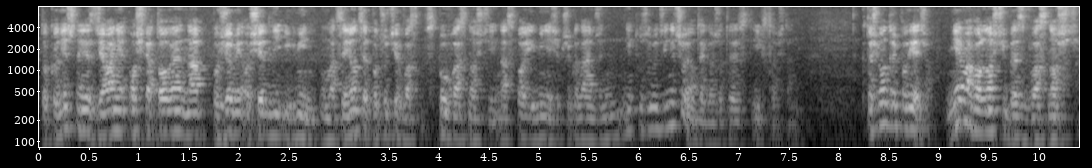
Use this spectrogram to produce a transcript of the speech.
to konieczne jest działanie oświatowe na poziomie osiedli i gmin, umacniające poczucie włas- współwłasności. Na swojej gminie się przekonałem, że niektórzy ludzie nie czują tego, że to jest ich coś tam. Ktoś mądry powiedział, nie ma wolności bez własności.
